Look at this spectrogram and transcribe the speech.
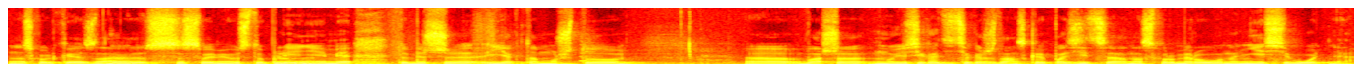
да. насколько я знаю, да. со своими выступлениями. Да. То бишь э, я к тому, что ваша, ну, если хотите, гражданская позиция, она сформирована не сегодня.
